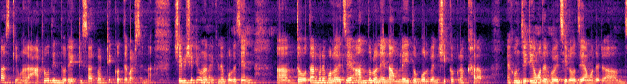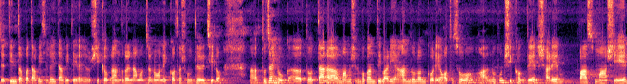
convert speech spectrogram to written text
কাজ কি? ওনারা আঠেরো দিন ধরে একটি সার্ভার ঠিক করতে পারছেন না। সে বিষয়টি ওনারা এখানে বলেছেন। তো তারপরে বলা হয়েছে, আন্দোলনে নামলেই তো বলবেন শিক্ষকরা খারাপ। এখন যেটি আমাদের হয়েছিল যে আমাদের যে তিন দফা দাবি ছিল, এই দাবিতে শিক্ষকরা আন্দোলনে নামার জন্য অনেক কথা শুনতে হয়েছিল। তো যাই হোক তো তারা মানুষের ভোগান্তি বাড়িয়ে আন্দোলন করে, অথচ নতুন শিক্ষকদের সাড়ে পাঁচ মাসের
